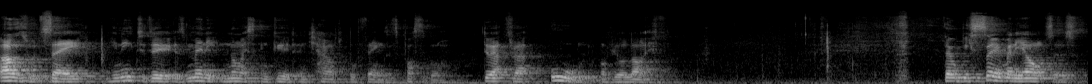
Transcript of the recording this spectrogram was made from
Others would say you need to do as many nice and good and charitable things as possible. Do that throughout all of your life. There will be so many answers,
